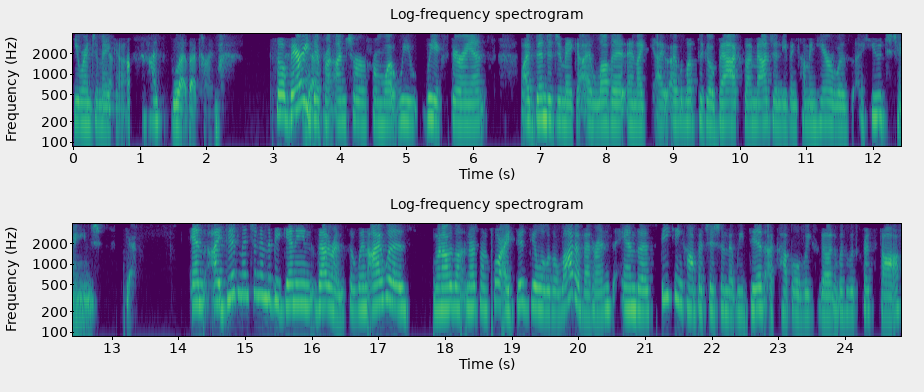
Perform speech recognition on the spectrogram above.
You were in Jamaica. Yeah, I was in high school at that time. So very yeah. different, I'm sure, from what we we experience. I've been to Jamaica. I love it, and I, I I would love to go back. So I imagine even coming here was a huge change. Yes. And I did mention in the beginning veterans. So when I was when I was on nurse on the floor, I did deal with a lot of veterans. And the speaking competition that we did a couple of weeks ago, and it was with Christoph,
